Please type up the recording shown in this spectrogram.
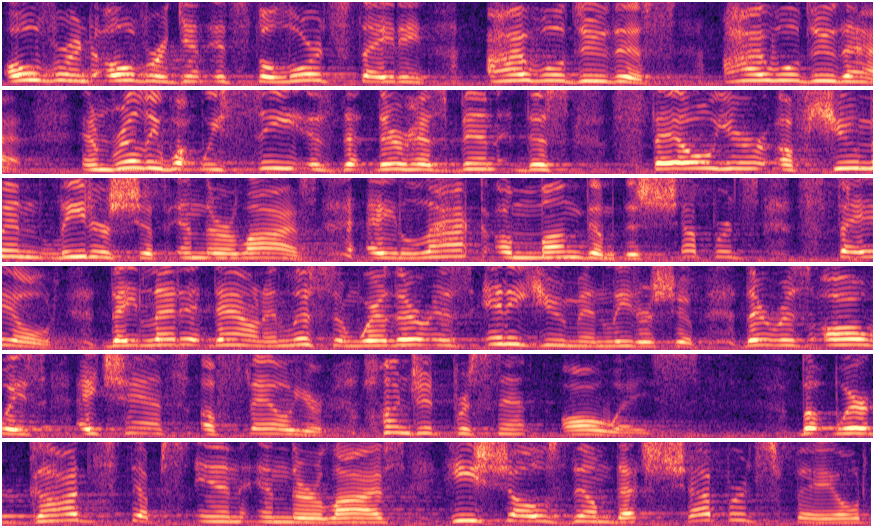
Over and over again, it's the Lord stating, I will do this, I will do that. And really, what we see is that there has been this failure of human leadership in their lives, a lack among them. The shepherds failed, they let it down. And listen, where there is any human leadership, there is always a chance of failure, 100% always. But where God steps in in their lives, He shows them that shepherds failed,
